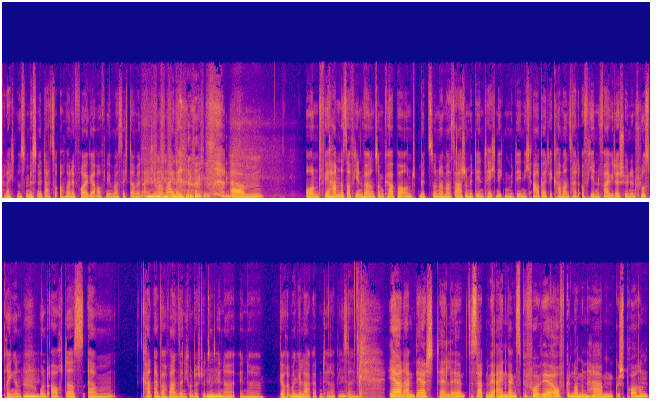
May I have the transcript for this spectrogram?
vielleicht müssen, müssen wir dazu auch mal eine Folge aufnehmen, was ich damit eigentlich immer meine. ähm, und wir haben das auf jeden Fall in unserem Körper und mit so einer Massage, mit den Techniken, mit denen ich arbeite, kann man es halt auf jeden Fall wieder schön in Fluss bringen. Mhm. Und auch das ähm, kann einfach wahnsinnig unterstützend mhm. in, einer, in einer, wie auch immer, mhm. gelagerten Therapie mhm. sein. Ja, und an der Stelle, das hatten wir eingangs, bevor wir aufgenommen haben, gesprochen.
